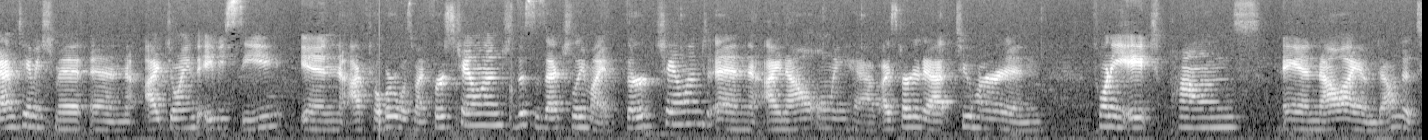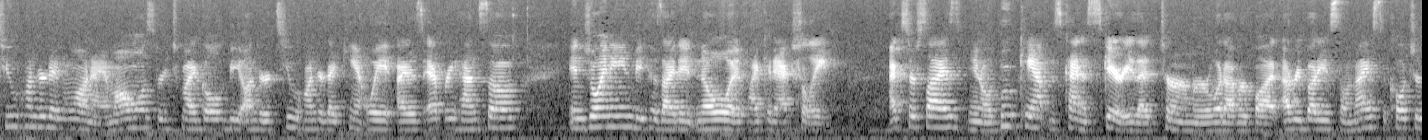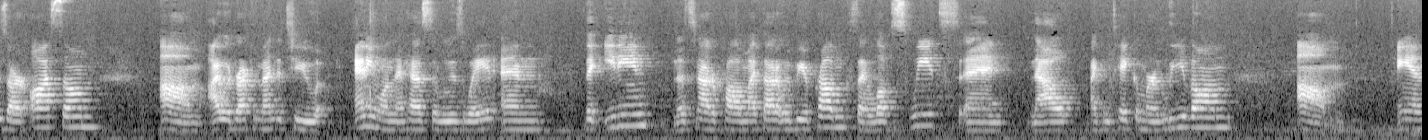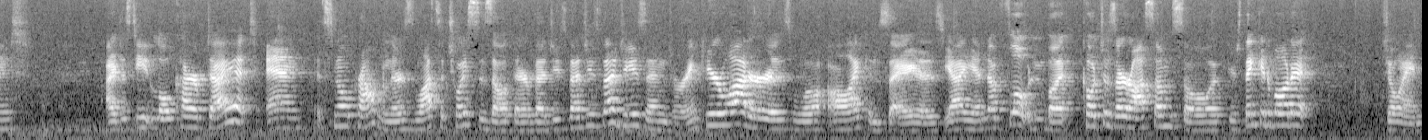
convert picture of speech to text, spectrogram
I'm Tammy Schmidt, and I joined ABC in October was my first challenge. This is actually my third challenge, and I now only have, I started at 228 pounds, and now I am down to 201. I am almost reached my goal to be under 200. I can't wait. I was apprehensive in joining because I didn't know if I could actually exercise. You know, boot camp is kind of scary, that term or whatever, but everybody is so nice. The coaches are awesome. Um, I would recommend it to anyone that has to lose weight. And the eating, that's not a problem. I thought it would be a problem because I love sweets, and now I can take them or leave them. Um, and I just eat low carb diet, and it's no problem. There's lots of choices out there: veggies, veggies, veggies, and drink your water. Is well, all I can say. Is yeah, you end up floating, but coaches are awesome. So if you're thinking about it, join.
